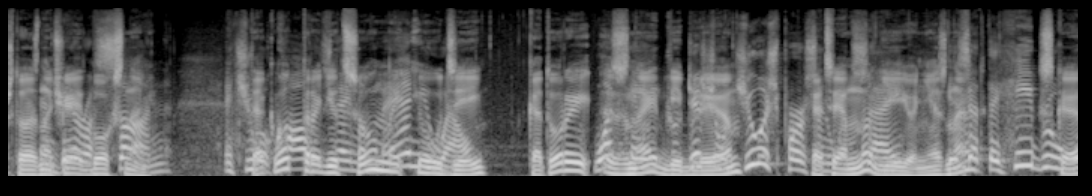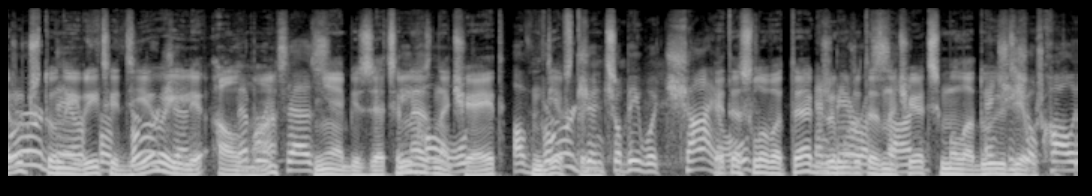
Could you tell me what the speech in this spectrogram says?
что означает «Бог с нами». Так вот, традиционный иудей который знает Библию, хотя многие ее не знают, скажут, что на иврите «дева» или «алма» не обязательно означает «девственницу». Это слово также может означать «молодую девушку».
